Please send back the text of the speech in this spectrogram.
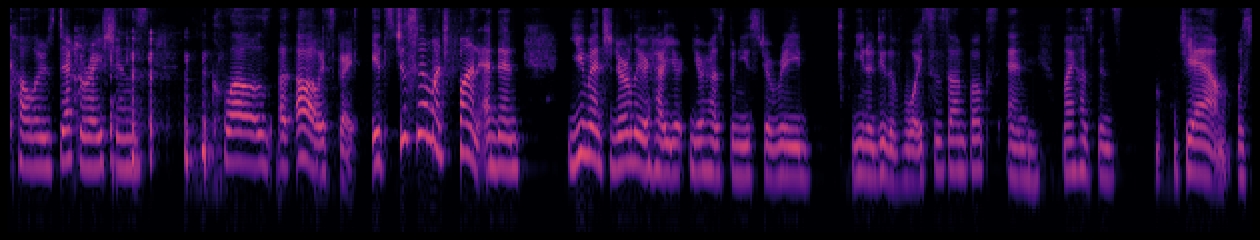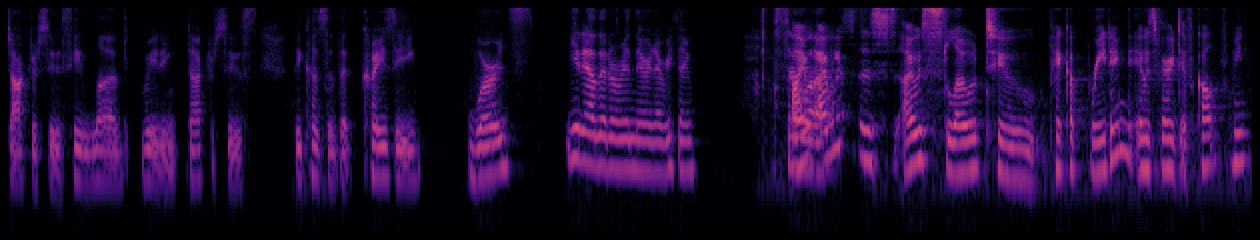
colors, decorations, clothes. Uh, oh, it's great. It's just so much fun. And then you mentioned earlier how your your husband used to read, you know, do the voices on books, and mm-hmm. my husband's jam was Dr. Seuss. He loved reading Dr. Seuss because of the crazy words, you know, that are in there and everything. So I, uh, I, was I was slow to pick up reading. It was very difficult for me.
